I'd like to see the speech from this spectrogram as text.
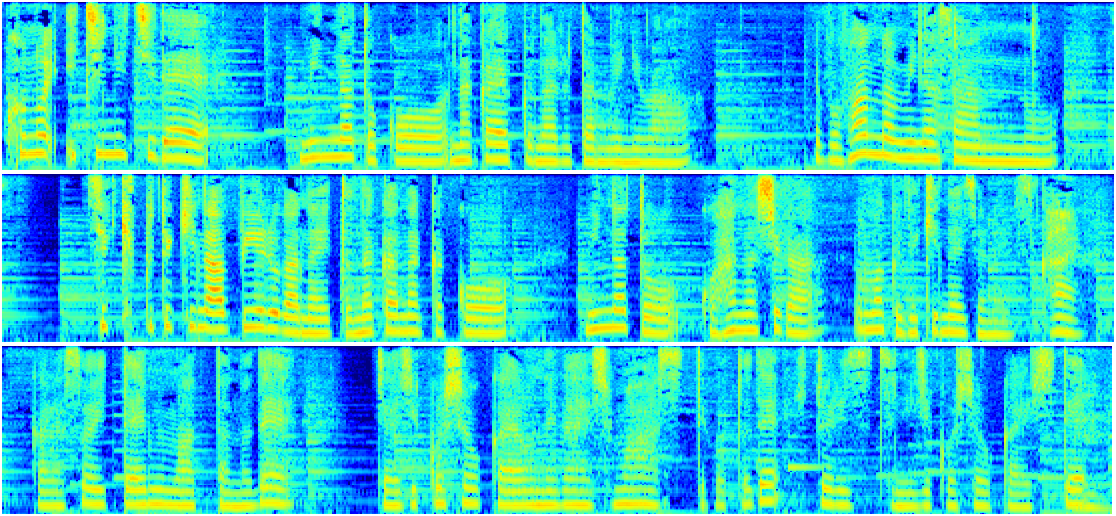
この一日でみんなとこう仲良くなるためにはやっぱファンの皆さんの積極的なアピールがないとなかなかこうみんなとこう話がうまくできないじゃないですか。はい。だからそういった意味もあったのでじゃあ自己紹介お願いしますってことで一人ずつに自己紹介して、うん。だ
